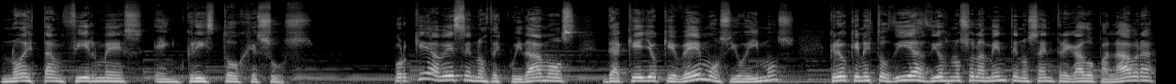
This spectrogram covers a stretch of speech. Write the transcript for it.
no están firmes en Cristo Jesús. ¿Por qué a veces nos descuidamos de aquello que vemos y oímos? Creo que en estos días Dios no solamente nos ha entregado palabra,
